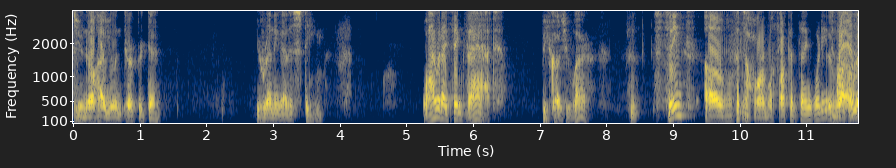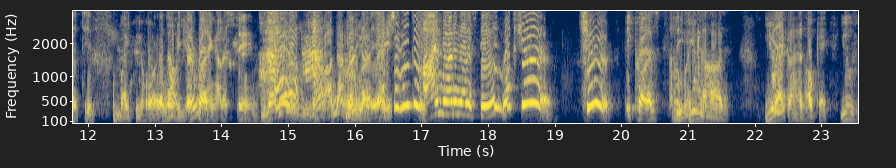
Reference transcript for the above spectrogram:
Do you know how you interpret that? You're running out of steam Why would I think that? because you are. Think of That's a horrible fucking thing. What are you talking well, it, it might be horrible. No, you're running out of steam. No, no, I'm not running out of steam. Absolutely. I'm running out of steam. Well, sure. Sure, because Oh the- my you, god. you, Yeah, go ahead. Okay, you've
